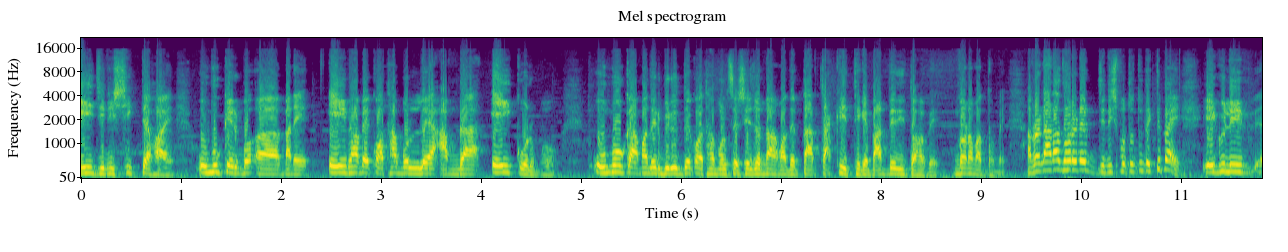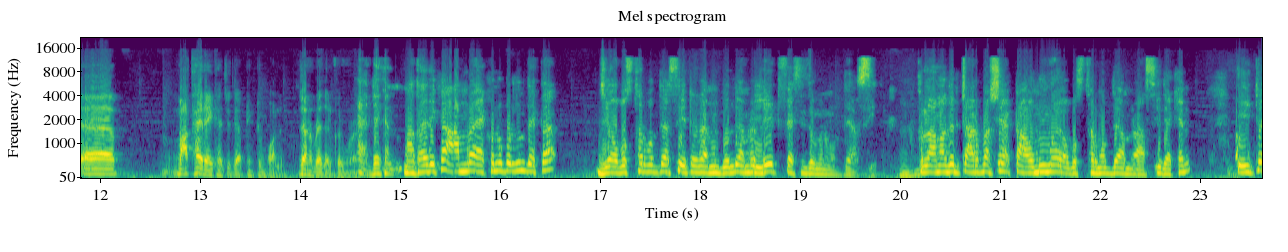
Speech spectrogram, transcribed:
এই জিনিস শিখতে হয়, উমুকের মানে এইভাবে কথা বললে আমরা এই করব। উমুক আমাদের বিরুদ্ধে কথা বলছে সেজন্য আমাদের তার চাকরির থেকে বাদ দিয়ে দিতে হবে গণমাধ্যমে। আমরা নানা ধরনের জিনিসপত্র তো দেখতে পাই এগুলির মাথায় রেখে যদি আপনি একটু বলেন। জনাব রাজাল করব হ্যাঁ দেখেন মাথায় রেখে আমরা এখনও পর্যন্ত একটা যে অবস্থার মধ্যে আছি এটা আমি বলি আমরা লেট ফ্যাসিজমের মধ্যে আছি। তাহলে আমাদের চারপাশে একটা অমিময় অবস্থার মধ্যে আমরা আছি দেখেন এইটা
